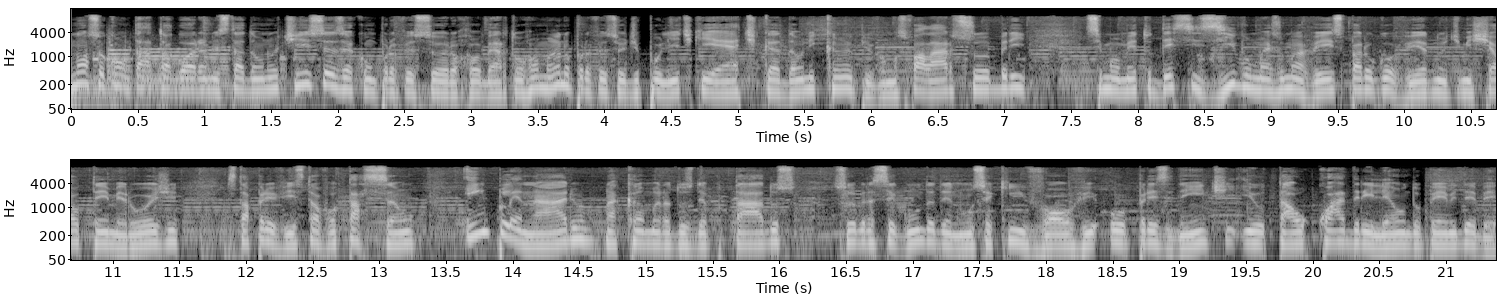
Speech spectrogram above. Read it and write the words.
Nosso contato agora no Estadão Notícias é com o professor Roberto Romano, professor de Política e Ética da Unicamp. Vamos falar sobre esse momento decisivo, mais uma vez, para o governo de Michel Temer. Hoje está prevista a votação em plenário na Câmara dos Deputados sobre a segunda denúncia que envolve o presidente e o tal quadrilhão do PMDB.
